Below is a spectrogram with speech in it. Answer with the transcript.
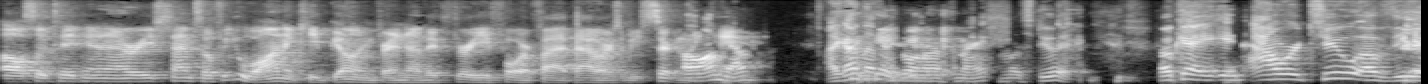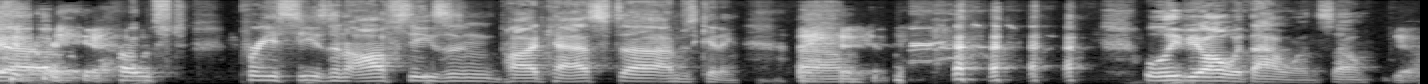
also taking an hour each time. So if we want to keep going for another three, four, five hours, we certainly oh, can. I got nothing going on tonight. Let's do it. Okay, in hour two of the uh, yeah. post preseason off season podcast. Uh, I'm just kidding. Um, we'll leave you all with that one. So yeah.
